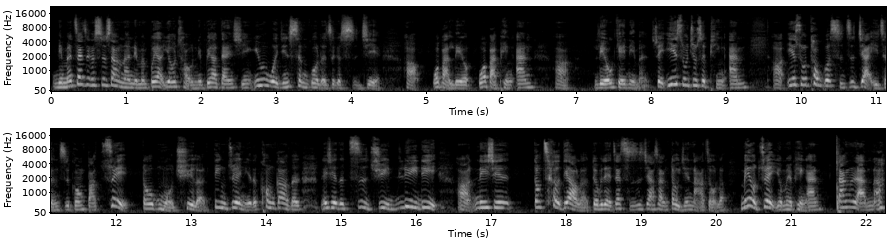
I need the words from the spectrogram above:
你们在这个世上呢，你们不要忧愁，你不要担心，因为我已经胜过了这个世界。好，我把留，我把平安啊留给你们。所以耶稣就是平安啊！耶稣透过十字架已成之功，把罪都抹去了，定罪你的控告的那些的字句、律例啊，那些。”都撤掉了，对不对？在十字架上都已经拿走了，没有罪，有没有平安？当然啦，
